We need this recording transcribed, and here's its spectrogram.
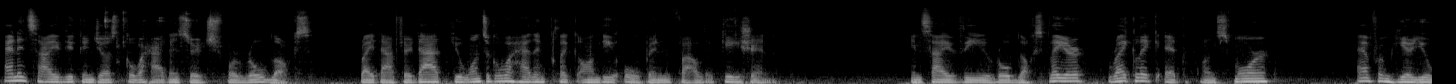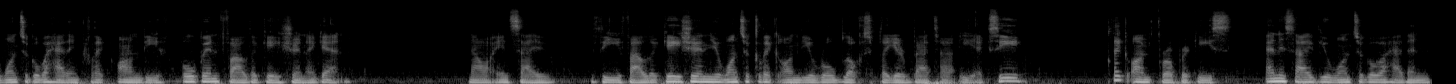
and inside you can just go ahead and search for Roblox. Right after that, you want to go ahead and click on the open file location. Inside the Roblox player, right click it once more and from here you want to go ahead and click on the open file location again. Now inside the file location you want to click on the roblox player beta exe click on properties. And inside you want to go ahead and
